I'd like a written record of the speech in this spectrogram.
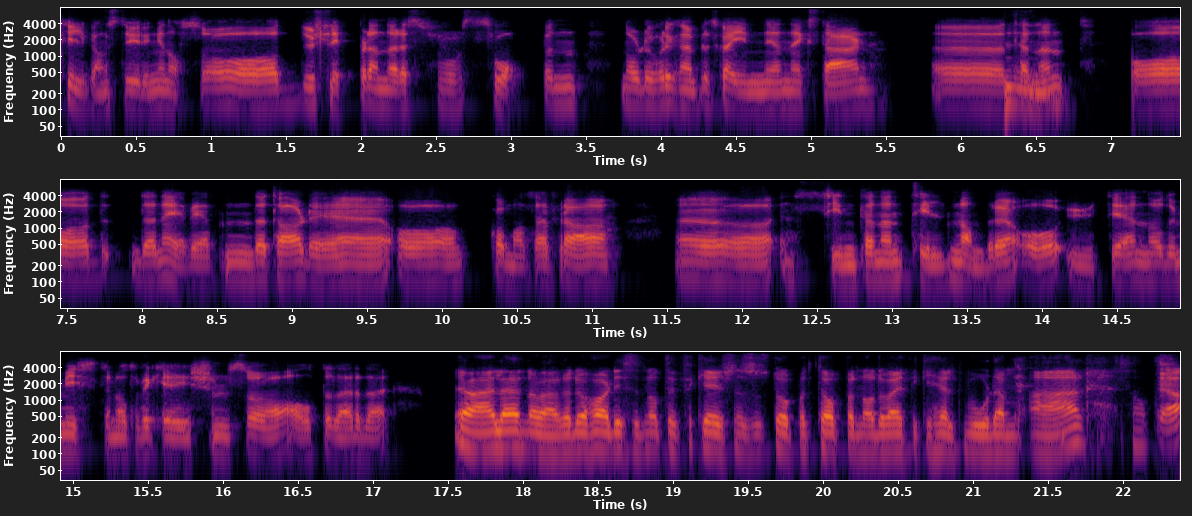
tilgangsstyringen også. Og du slipper den der swappen når du f.eks. skal inn i en ekstern uh, tenant. Mm. Og den evigheten det tar det å komme seg fra uh, sin tenant til den andre og ut igjen, og du mister notifications og alt det der. der. Ja, eller enda verre, du har disse notifications som står på toppen og du vet ikke helt hvor de er. Ja.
